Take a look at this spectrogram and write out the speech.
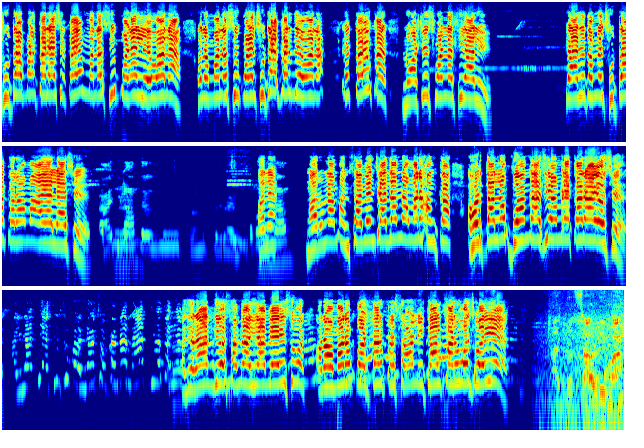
છૂટા પણ કર્યા છે. કઈ મનસ્વીપણે લેવાના અને મનસ્વીપણે છૂટા કરી દેવાના. એ કયું નોટિસ પણ નથી આલી. કે આજે તમને છૂટા કરવામાં આયેલા છે. અને મારું નામ હંસાબેન જાદવ ને અમારા હંકા હડતાલનો ભંગ આજે અમને કરાયો છે. આજે રાત દિવસ અમે અહીંયા બેસીશું અને અમારો પડતર પ્રસાર નિકાલ કરવો જોઈએ. આજરોજ સાવલીમાં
